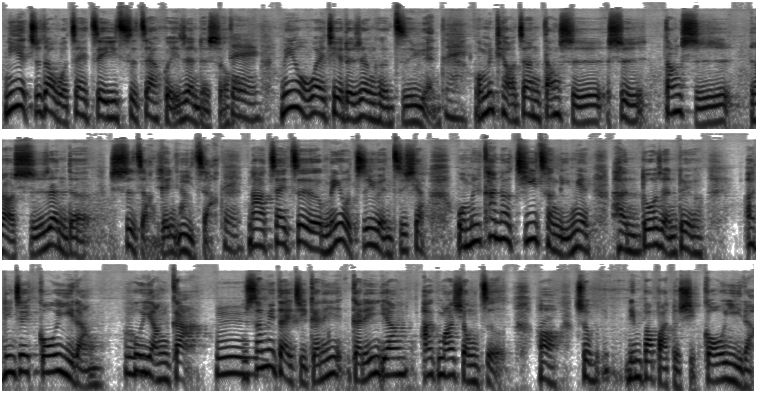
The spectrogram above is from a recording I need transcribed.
你也知道，我在这一次再回任的时候，没有外界的任何资源，对，我们挑战当时是当时啊时任的市长跟议长，对，那在这没有。资源之下，我们看到基层里面很多人对啊，您这高义郎好养家，有什么代志，给您给您养啊，马上做哈。说您爸爸都是高义郎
